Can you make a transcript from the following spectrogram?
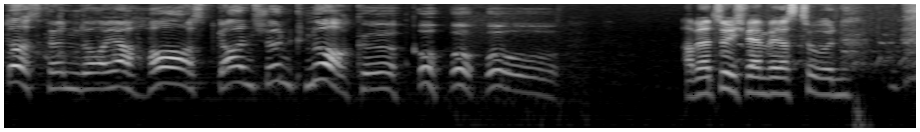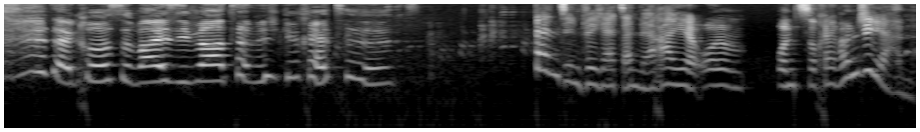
Das fände euer Horst ganz schön knorke. Ho, ho, ho. Aber natürlich werden wir das tun. Der große Weisivat hat mich gerettet. Dann sind wir jetzt an der Reihe, um uns zu revanchieren.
